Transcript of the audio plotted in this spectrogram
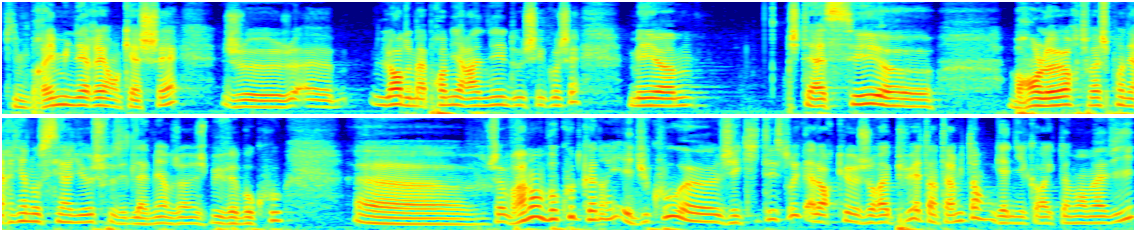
qui me rémunéraient en cachet. Je, je- lors de ma première année de chez Cochet, mais j'étais assez branleur, tu vois, je prenais rien au sérieux, je faisais de la merde, je, je buvais beaucoup, euh, vraiment beaucoup de conneries. Et du coup, euh, j'ai quitté ce truc alors que j'aurais pu être intermittent, gagner correctement ma vie,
